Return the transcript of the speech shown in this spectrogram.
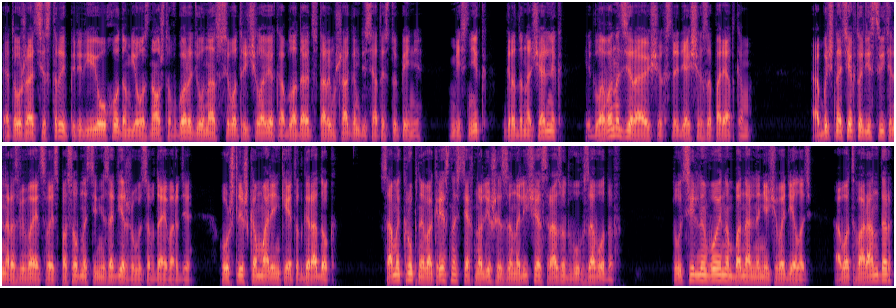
Это уже от сестры, перед ее уходом я узнал, что в городе у нас всего три человека обладают вторым шагом десятой ступени. Мясник, градоначальник и глава надзирающих, следящих за порядком. Обычно те, кто действительно развивает свои способности, не задерживаются в Дайварде. Уж слишком маленький этот городок. Самый крупный в окрестностях, но лишь из-за наличия сразу двух заводов. Тут сильным воинам банально нечего делать, а вот Варандер,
